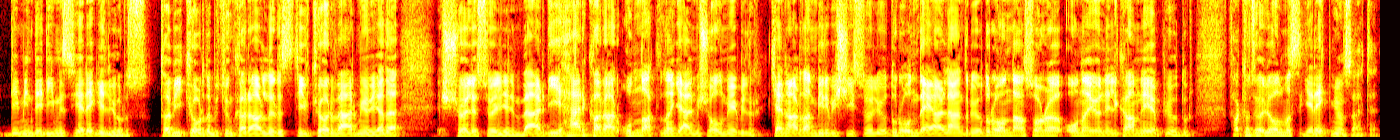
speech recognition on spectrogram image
demin dediğimiz yere geliyoruz. Tabii ki orada bütün kararları Steve Kerr vermiyor ya da şöyle söyleyelim. Verdiği her karar onun aklına gelmiş olmayabilir. Kenardan biri bir şey söylüyordur, onu değerlendiriyordur. Ondan sonra ona yönelik hamle yapıyordur. Fakat öyle olması gerekmiyor zaten.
